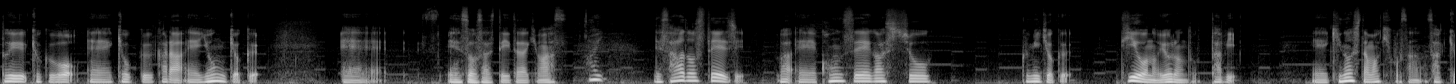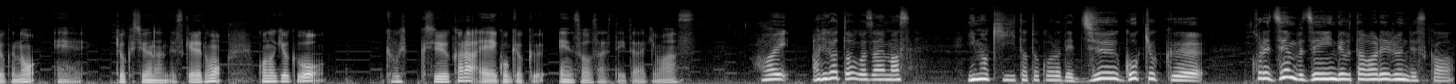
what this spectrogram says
という曲を、えー曲から、えー4曲、えー演奏させていただきます。はいで、サードステージは、えー混声合唱組曲、ティオの夜の旅、えー木下真紀子さん作曲の、えー曲集なんですけれども、この曲を曲集から、え5曲演奏させていただきます。はいありがとうございます。今聞いたところで15曲。これ全部全員で歌われるんですか？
